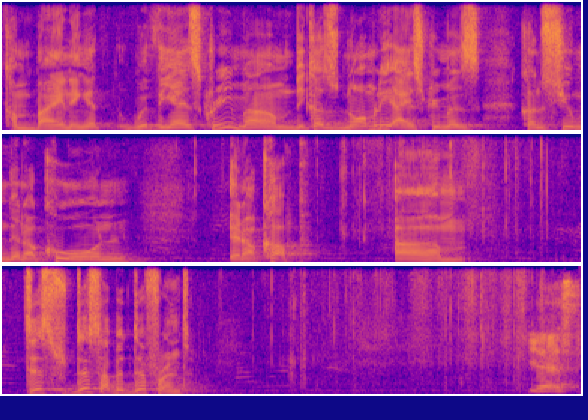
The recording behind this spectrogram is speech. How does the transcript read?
combining it with the ice cream. Um, because normally ice cream is consumed in a cone, in a cup. Um, this this a bit different. Yes,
